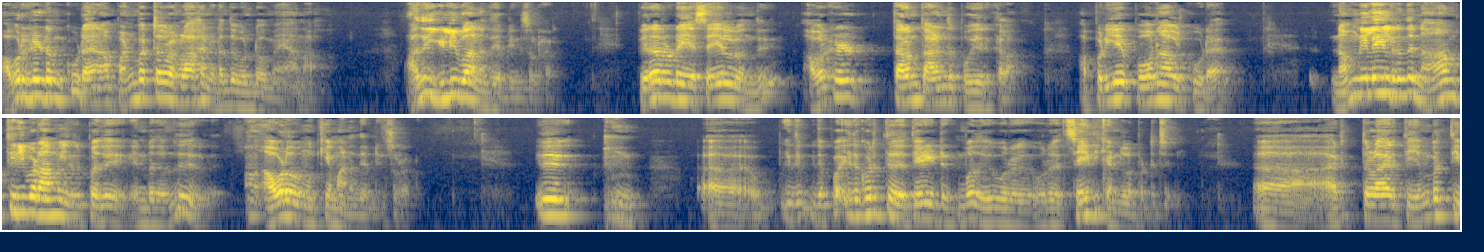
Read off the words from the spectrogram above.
அவர்களிடம் கூட நாம் பண்பற்றவர்களாக நடந்து கொண்டோமே ஆனால் அது இழிவானது அப்படின்னு சொல்கிறார் பிறருடைய செயல் வந்து அவர்கள் தரம் தாழ்ந்து போயிருக்கலாம். அப்படியே போனால் கூட நம் நிலையிலிருந்து நாம் திரிபடாமல் இருப்பது என்பது வந்து அவ்வளவு முக்கியமானது அப்படின்னு சொல்கிறார் இது இது இது இது குறித்து தேடிட்டு இருக்கும்போது ஒரு ஒரு செய்தி கண்ணில் பட்டுச்சு. ஆயிரத்தி தொள்ளாயிரத்தி எண்பத்தி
